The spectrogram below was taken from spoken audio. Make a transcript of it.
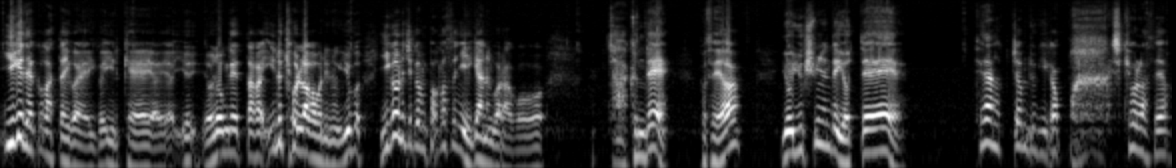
이게 될 것 같다 이거야. 이거 이렇게 요, 요, 요 정도 했다가 이렇게 올라가 버리는 거. 이거 이거는 지금 퍼커슨이 얘기하는 거라고. 자, 근데 보세요. 요 60년대 요때 태양 흑점 주기가 팍 시켜 올랐어요.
